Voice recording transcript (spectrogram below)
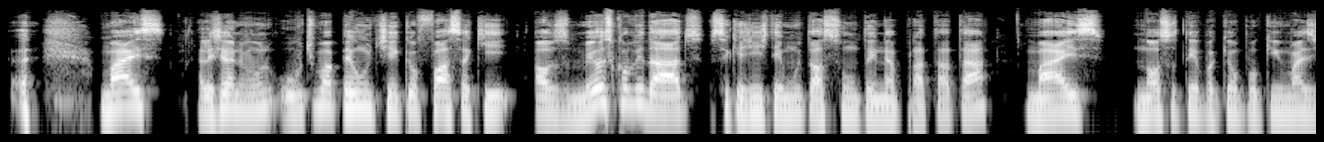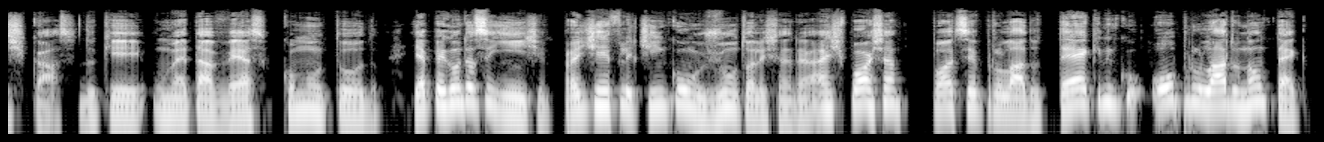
Mas, Alexandre, última perguntinha que eu faço aqui aos meus convidados. Sei que a gente tem muito assunto ainda para tratar, mas nosso tempo aqui é um pouquinho mais escasso do que o metaverso como um todo. E a pergunta é a seguinte, para a gente refletir em conjunto, Alexandre, a resposta pode ser para o lado técnico ou para o lado não técnico.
